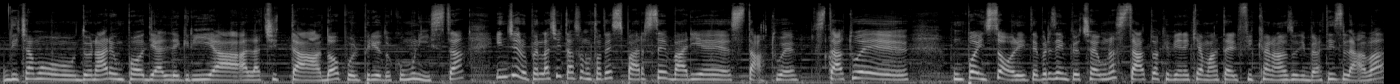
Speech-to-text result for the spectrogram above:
diciamo donare un po' di allegria alla città dopo il periodo comunista, in giro per la città sono state sparse varie statue, statue un po' insolite. Per esempio c'è una statua che viene chiamata il ficcanaso di Bratislava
